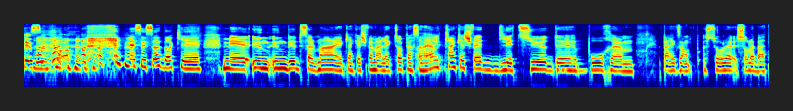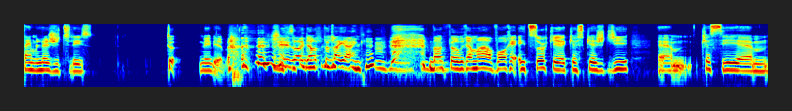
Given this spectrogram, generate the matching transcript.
Mais c'est ça. Donc, euh, mais une, une Bible seulement quand que je fais ma lecture personnelle. Ouais. Quand que je fais de l'étude Mhm. pour, euh, par exemple, sur le, sur le baptême, là, j'utilise mes Bibles. je les regarde toute la gang. Mhm, mhm. Donc, pour vraiment avoir, être sûr que, que ce que je dis, euh, que c'est, euh,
